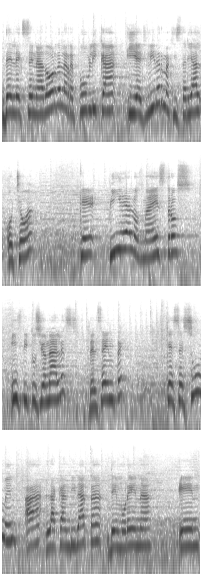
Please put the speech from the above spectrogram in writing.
del ex senador de la República y ex líder magisterial Ochoa, que pide a los maestros institucionales del CENTE que se sumen a la candidata de Morena en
